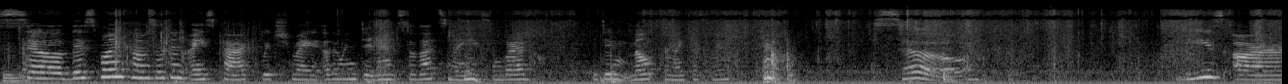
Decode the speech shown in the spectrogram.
cute. So this one comes with an ice pack, which my other one didn't, so that's hmm. nice. I'm glad it didn't melt for my customer. so, these are,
